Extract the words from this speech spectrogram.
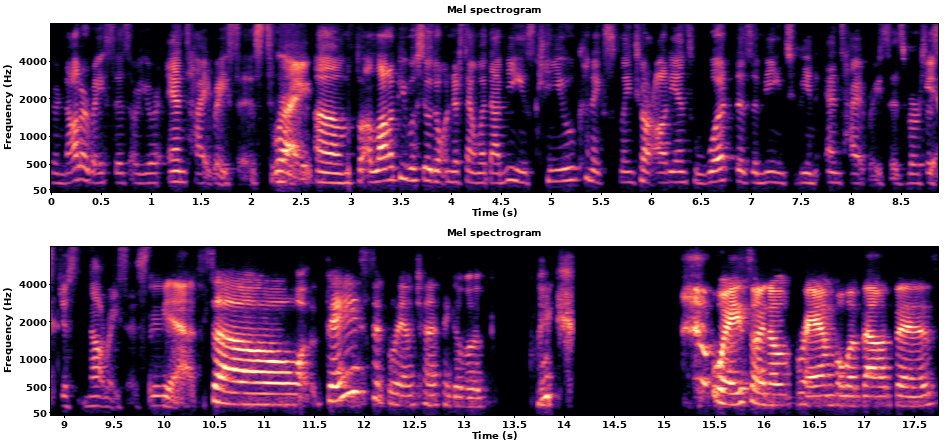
you're not a racist or you're anti-racist. Right. Um, but a lot of people still don't understand what that means. Can you kind of explain to our audience what does it mean to be an anti-racist versus yeah. just not racist? Yeah. So basically, I'm trying to think of a quick way so I don't ramble about this.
